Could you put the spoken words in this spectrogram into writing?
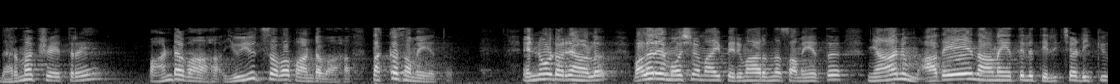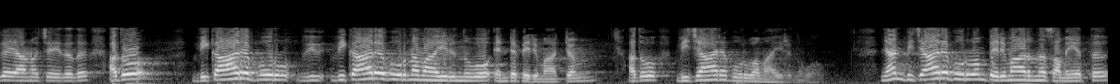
ധർമ്മക്ഷേത്രേ പാണ്ഡവാഹ യുയുത്സവ പാണ്ഡവാഹ തക്ക സമയത്ത്. എന്നോടൊരാൾ വളരെ മോശമായി പെരുമാറുന്ന സമയത്ത് ഞാനും അതേ നാണയത്തിൽ തിരിച്ചടിക്കുകയാണോ ചെയ്തത്? അതോ വികാരപൂർ വികാരപൂർണമായിരുന്നുവോ എന്റെ പെരുമാറ്റം? അതോ വിചാരപൂർവമായിരുന്നുവോ? ഞാൻ വിചാരപൂർവം പെരുമാറുന്ന സമയത്ത്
